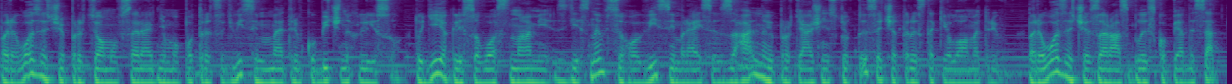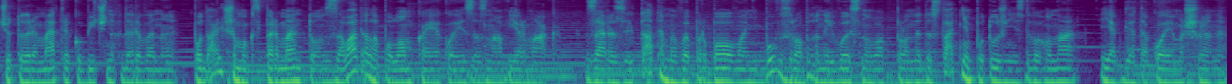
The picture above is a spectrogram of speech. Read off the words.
перевозячи при цьому в середньому по 38 метрів кубічних лісу, тоді як лісовоз намі здійснив всього 8 рейсів з загальною протяжністю 1300 км, перевозячи зараз близько 54 метри кубічних деревини. Подальшому експерименту завадила поломка, якої зазнав Єрмак. За результатами випробовувань був зроблений висновок про недостатню потужність двигуна як для такої машини.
